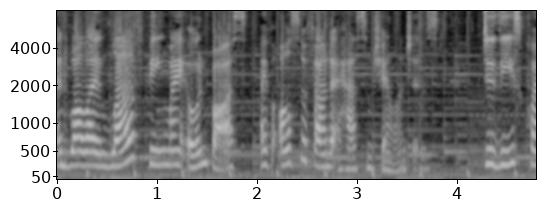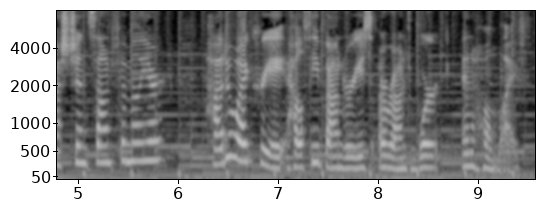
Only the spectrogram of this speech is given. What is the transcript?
and while I love being my own boss, I've also found it has some challenges. Do these questions sound familiar? How do I create healthy boundaries around work and home life?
